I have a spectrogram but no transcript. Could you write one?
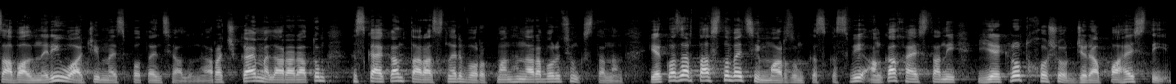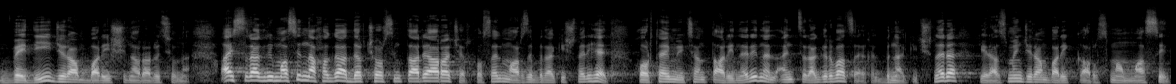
ծավալների ու աճի մեծ պոտենցիալ ունի։ Առաջիկայում էլ Արարատում հսկայական տարածքներ ռոռոկման հնարավորություն կստանան։ 2016-ին մարզում կսկսվի անկախ Հայաստանի երկրորդ խոշոր ջրապահեստի Վեդի ջրամբարի շինարարությունը։ Այս ծրագրի մասին նախագահը դեռ 4-5 տարի առաջ էր խոսել մարզի բնակիչների հետ։ Խորհրդային միության տարիներին էլ այն ծրագրված է եղել. Բնակիչները երազում են ջրամբարի կառուցման մասին։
